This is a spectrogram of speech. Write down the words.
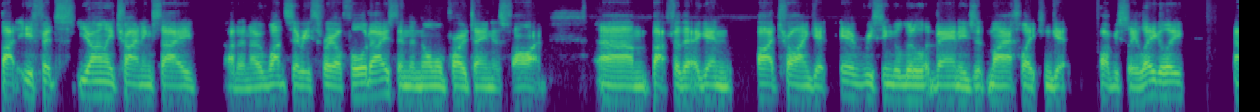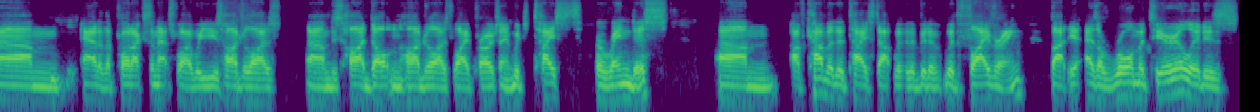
But if it's you're only training, say, I don't know, once every three or four days, then the normal protein is fine. Um, but for the again, I try and get every single little advantage that my athlete can get, obviously legally, um, out of the products, and that's why we use hydrolyzed um, this high Dalton hydrolyzed whey protein, which tastes horrendous. Um, I've covered the taste up with a bit of with flavoring, but it, as a raw material, it is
